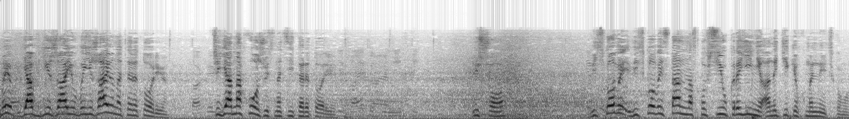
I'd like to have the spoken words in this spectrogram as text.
Ми, я в'їжджаю, виїжджаю на територію, чи я знаходжусь на цій території? І що? Військовий, військовий стан у нас по всій Україні, а не тільки в Хмельницькому.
